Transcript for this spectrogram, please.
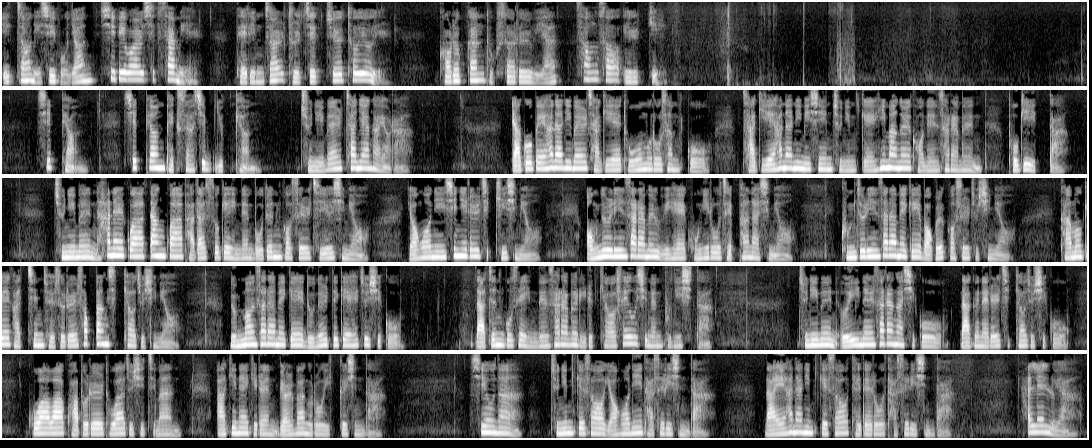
2025년 12월 13일 대림절 둘째 주 토요일 거룩한 독서를 위한 성서 읽기. 시편 시편 146편 주님을 찬양하여라. 야곱의 하나님을 자기의 도움으로 삼고 자기의 하나님이신 주님께 희망을 거는 사람은 복이 있다. 주님은 하늘과 땅과 바닷속에 있는 모든 것을 지으시며 영원히 신의를 지키시며 억눌린 사람을 위해 공의로 재판하시며 굶주린 사람에게 먹을 것을 주시며 감옥에 갇힌 죄수를 석방시켜 주시며 눈먼 사람에게 눈을 뜨게 해주시고 낮은 곳에 있는 사람을 일으켜 세우시는 분이시다. 주님은 의인을 사랑하시고 나그네를 지켜주시고 고아와 과부를 도와주시지만 악인의 길은 멸망으로 이끄신다. 시오나 주님께서 영원히 다스리신다. 나의 하나님께서 대대로 다스리신다. 할렐루야.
